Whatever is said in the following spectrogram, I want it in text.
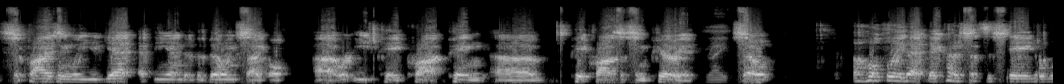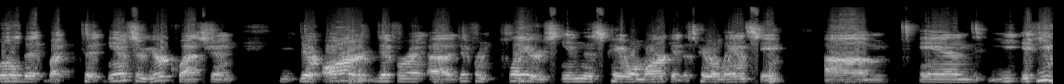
surprisingly you get at the end of the billing cycle uh, or each pay, pro- paying, uh, pay processing period. Right. So hopefully that, that kind of sets the stage a little bit. But to answer your question, there are different uh, different players in this payroll market, this payroll landscape. Um, and if you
